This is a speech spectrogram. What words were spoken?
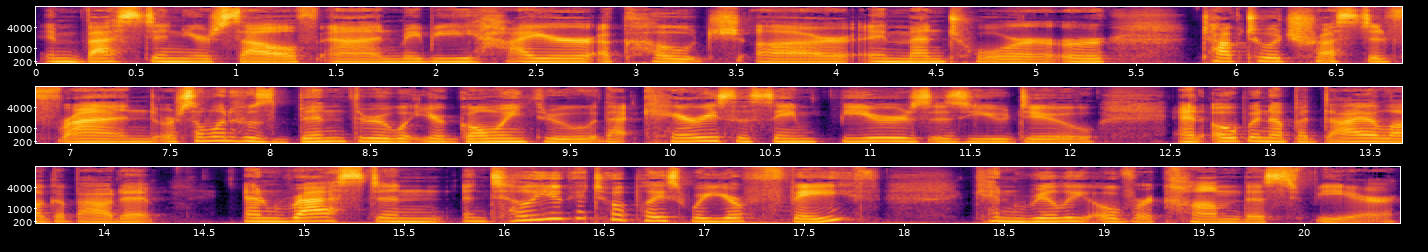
invest in yourself, and maybe hire a coach or a mentor or talk to a trusted friend or someone who's been through what you're going through that carries the same fears as you do and open up a dialogue about it and rest and until you get to a place where your faith can really overcome this fear.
